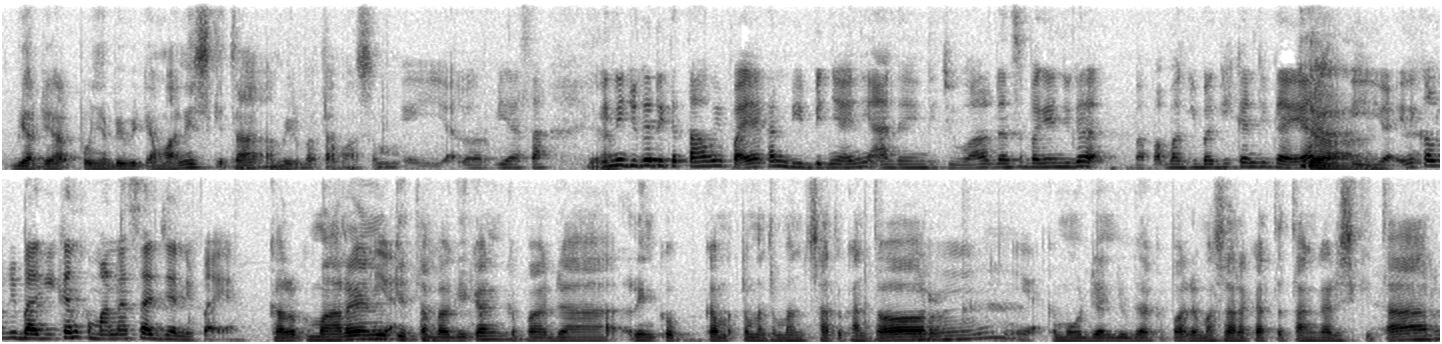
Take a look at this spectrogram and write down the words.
biar dia punya bibit yang manis kita ambil batang asem Iya, luar biasa. Ya. Ini juga diketahui Pak ya kan bibitnya ini ada yang dijual dan sebagian juga Bapak bagi-bagikan juga ya. Ya. Iya, ini kalau dibagikan ke mana saja nih Pak ya? kalau kemarin Iya. kita bagikan kepada lingkup ke- teman-teman satu kantor Hmm, iya. kemudian juga kepada masyarakat tetangga di sekitar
